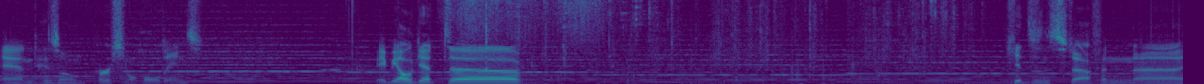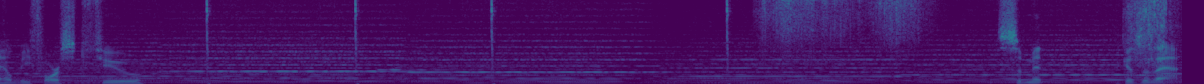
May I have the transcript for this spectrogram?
and his own personal holdings. Maybe I'll get, uh, kids and stuff, and uh, he'll be forced to... Submit because of that.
